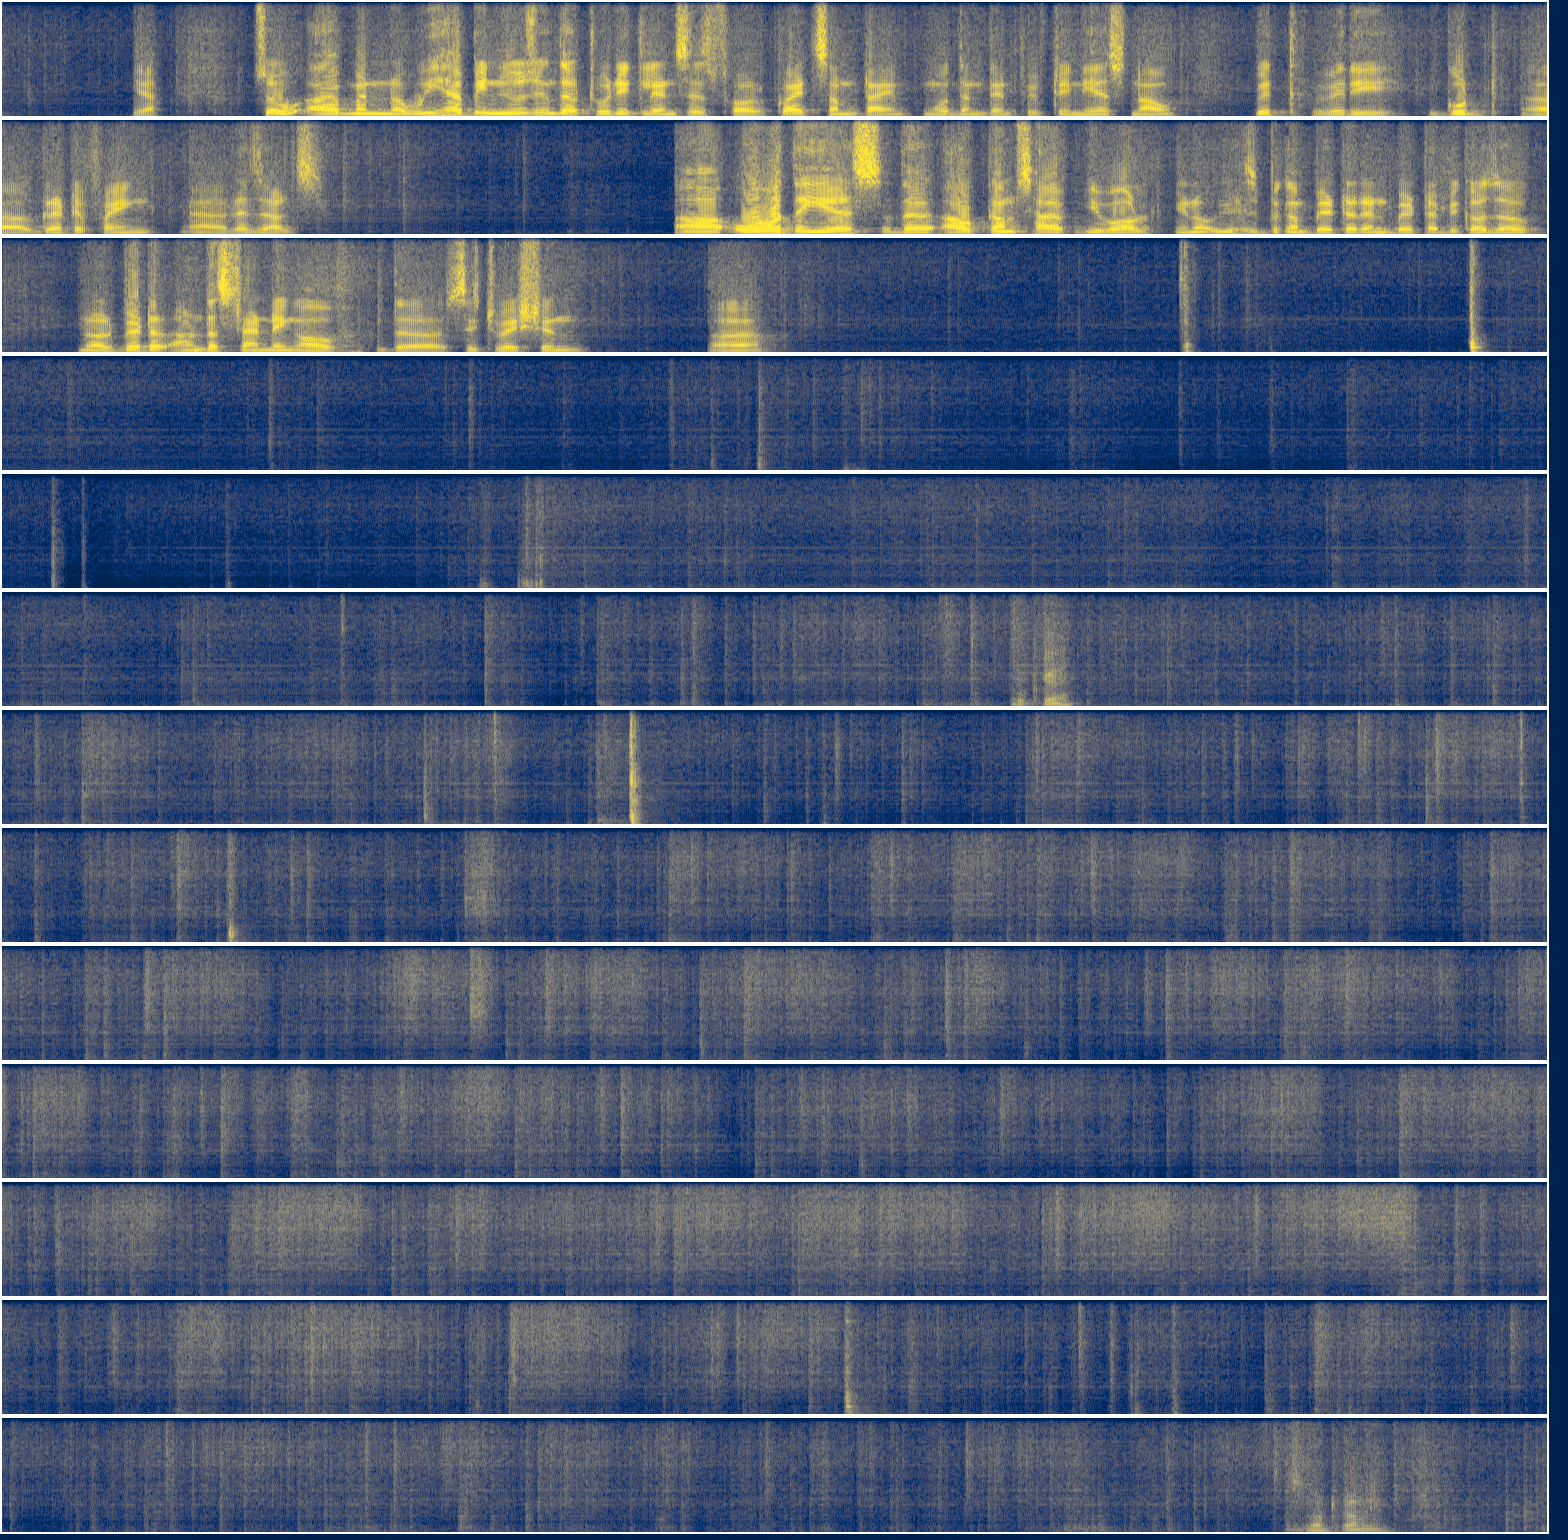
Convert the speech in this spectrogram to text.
Yeah. So, I mean, we have been using the toric lenses for quite some time, more than 10, 15 years now, with very good, uh, gratifying uh, results uh, over the years, the outcomes have evolved. You know, it has become better and better because of you know better understanding of the situation. Uh, Okay.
